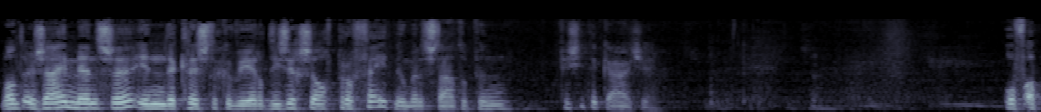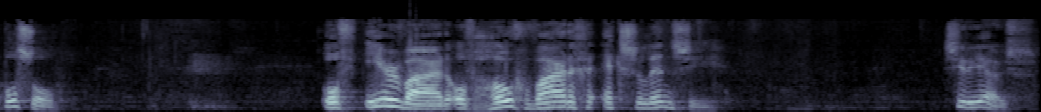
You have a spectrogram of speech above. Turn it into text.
Want er zijn mensen in de christelijke wereld die zichzelf profeet noemen. Dat staat op een visitekaartje. Of apostel. Of eerwaarde of hoogwaardige excellentie. Serieus.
